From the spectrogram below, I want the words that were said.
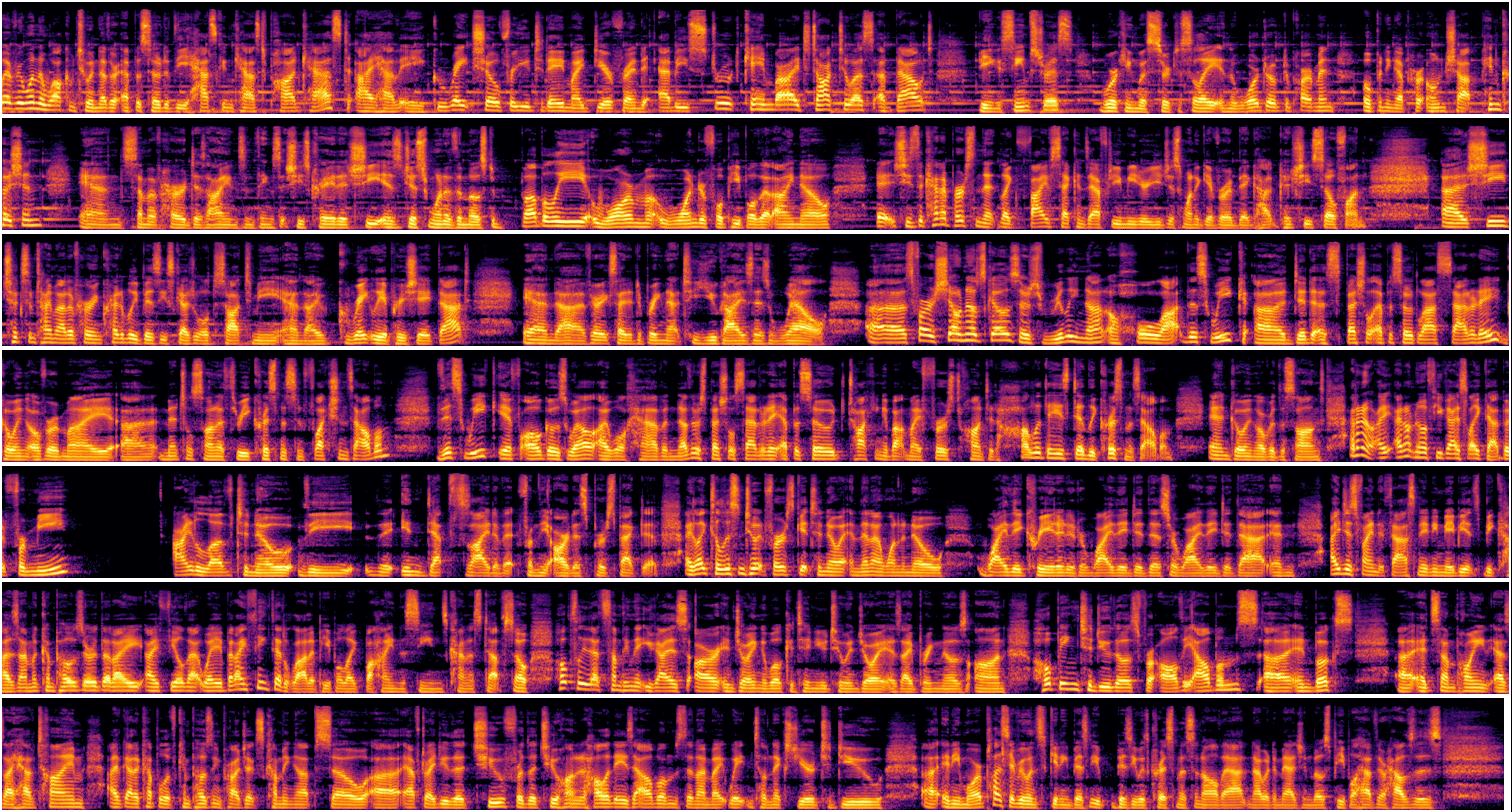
Hello, everyone, and welcome to another episode of the Haskincast podcast. I have a great show for you today. My dear friend Abby Stroot came by to talk to us about being a seamstress, working with Cirque du Soleil in the wardrobe department, opening up her own shop, Pincushion, and some of her designs and things that she's created. She is just one of the most bubbly, warm, wonderful people that I know. Eh, she's the kind of person that, like, five seconds after you meet her, you just want to give her a big hug because she's so fun. Uh, she took some time out of her incredibly busy schedule to talk to me, and I greatly appreciate that and uh, very excited to bring that to you guys as well. Uh, as far as show notes goes, there's really not a whole lot this week. Uh, did a special episode last Saturday going over my uh, Mental Sauna 3 Christmas Inflections album. This week, if all goes well, I will have another special Saturday episode talking about my first Haunted Holidays Deadly Christmas album and going over the songs. I don't know. I, I don't know if you guys like that, but for me, I love to know the the in depth side of it from the artist's perspective. I like to listen to it first, get to know it, and then I want to know why they created it or why they did this or why they did that. And I just find it fascinating. Maybe it's because I'm a composer that I, I feel that way, but I think that a lot of people like behind the scenes kind of stuff. So hopefully that's something that you guys are enjoying and will continue to enjoy as I bring those on. Hoping to do those for all the albums uh, and books uh, at some point as I have time. I've got a couple of composing projects coming up. So uh, after I do the two for the two haunted holidays albums, then I might wait until next year to do uh, any more. Plus, everyone's getting busy busy with Christmas and all that, and I would imagine most people have their houses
